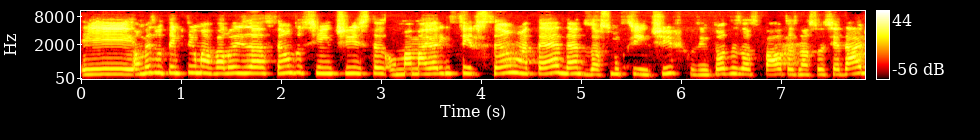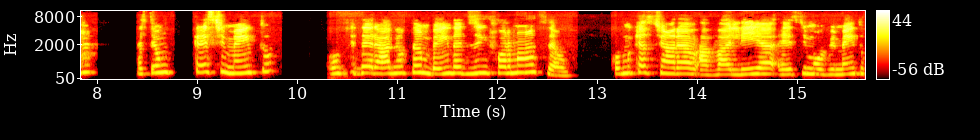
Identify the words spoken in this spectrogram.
e ao mesmo tempo tem uma valorização dos cientistas, uma maior inserção até né, dos assuntos científicos em todas as pautas na sociedade, mas tem um crescimento considerável também da desinformação. Como que a senhora avalia esse movimento?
